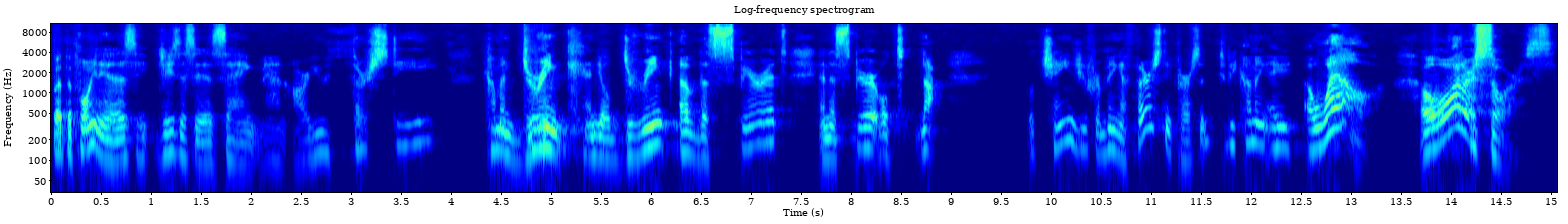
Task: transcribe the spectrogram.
But the point is, Jesus is saying, man, are you thirsty? Come and drink, and you'll drink of the Spirit, and the Spirit will t- not, will change you from being a thirsty person to becoming a, a well a water source.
